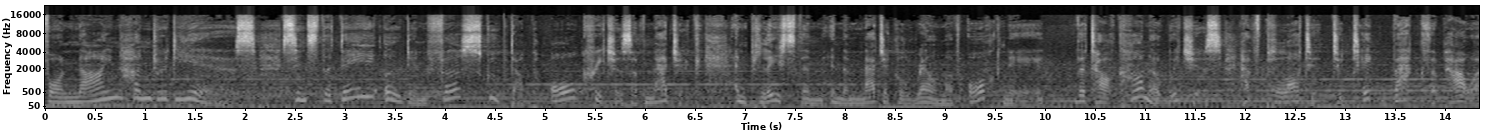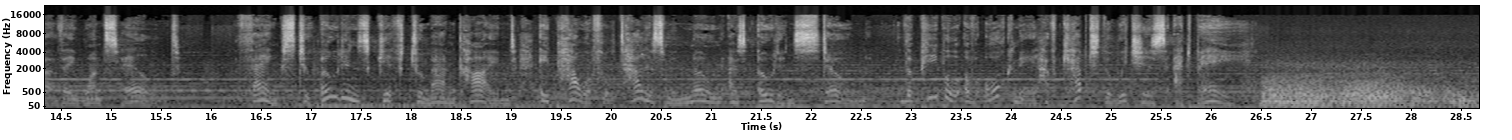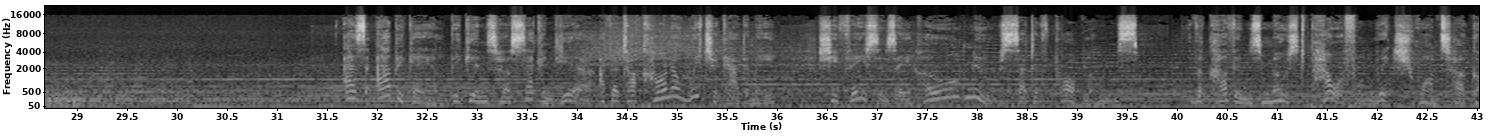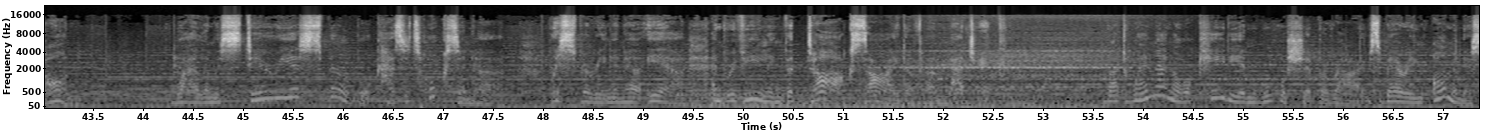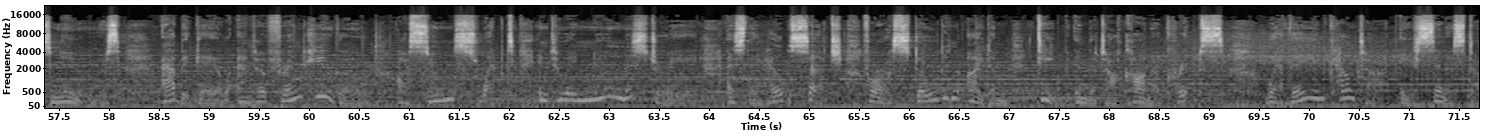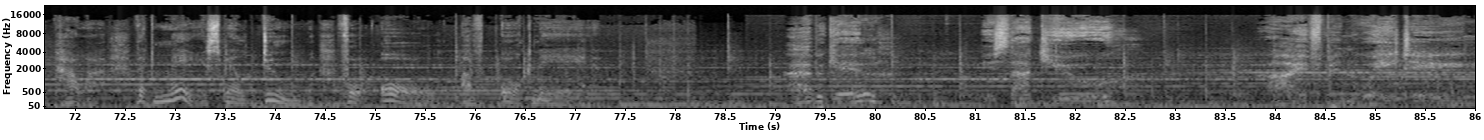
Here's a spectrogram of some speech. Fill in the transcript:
For 900 years, since the day Odin first scooped up all creatures of magic and placed them in the magical realm of Orkney, the Tarkana witches have plotted to take back the power they once held. Thanks to Odin's gift to mankind, a powerful talisman known as Odin's Stone, the people of Orkney have kept the witches at bay. As Abigail begins her second year at the Tarkana Witch Academy, she faces a whole new set of problems. The Coven's most powerful witch wants her gone, while a mysterious spellbook has its hooks in her, whispering in her ear and revealing the dark side of her magic. But when an Orcadian warship arrives bearing ominous news, Abigail and her friend Hugo are soon swept into a new mystery as they help search for a stolen item deep in the Tarkana crypts, where they encounter a sinister power that may spell doom for all of Orkney. Abigail? Is that you? I've been waiting.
